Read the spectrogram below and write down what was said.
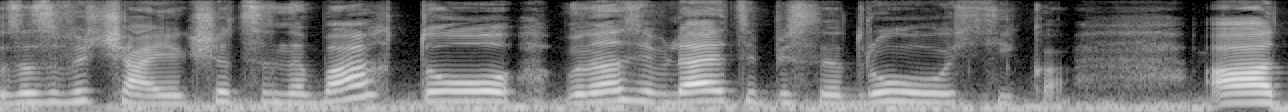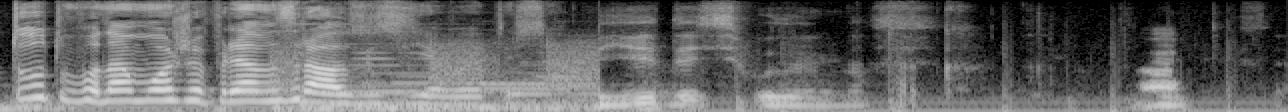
зазвичай, якщо це не баг, то вона з'являється після другого сіка. А тут вона може прямо зразу з'явитися. Є десь хвилин у нас. Так. А, все.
